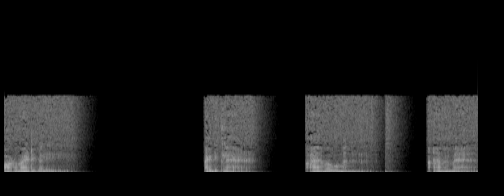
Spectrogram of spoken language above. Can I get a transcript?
automatically I declare I am a woman, I am a man,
